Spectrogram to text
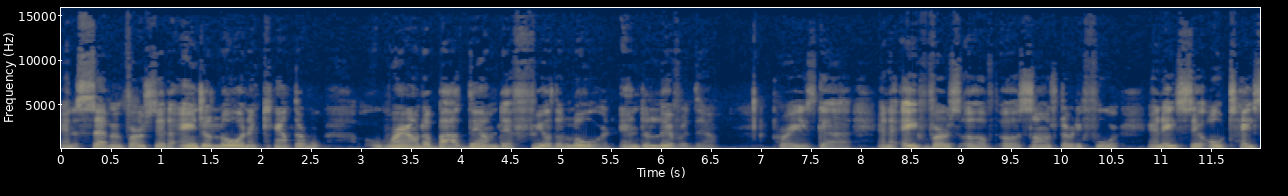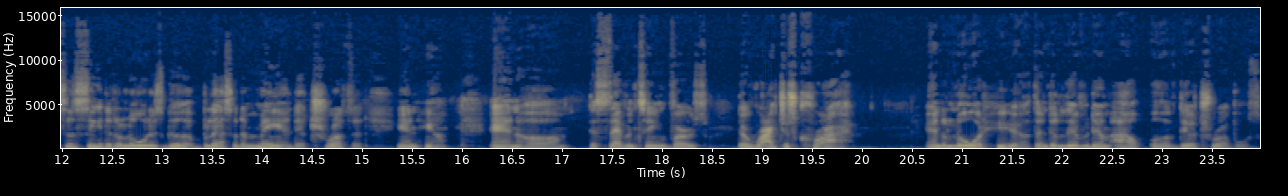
And the seventh verse said, The angel Lord encamped round about them that fear the Lord and delivered them. Praise God. And the eighth verse of uh, Psalms 34 and 8 said, Oh, taste and see that the Lord is good. Blessed the man that trusteth in him. And um, the 17th verse, the righteous cry, and the Lord heareth and deliver them out of their troubles.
